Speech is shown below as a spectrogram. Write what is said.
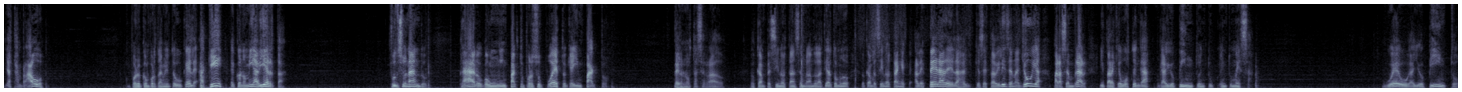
ya están bravos por el comportamiento de Bukele. Aquí, economía abierta, funcionando. Claro, con un impacto, por supuesto que hay impacto, pero no está cerrado los campesinos están sembrando la tierra, todo el mundo, los campesinos están a la espera de que se estabilicen las lluvias para sembrar y para que vos tengas gallo pinto en tu, en tu mesa. Huevo, gallo pinto,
